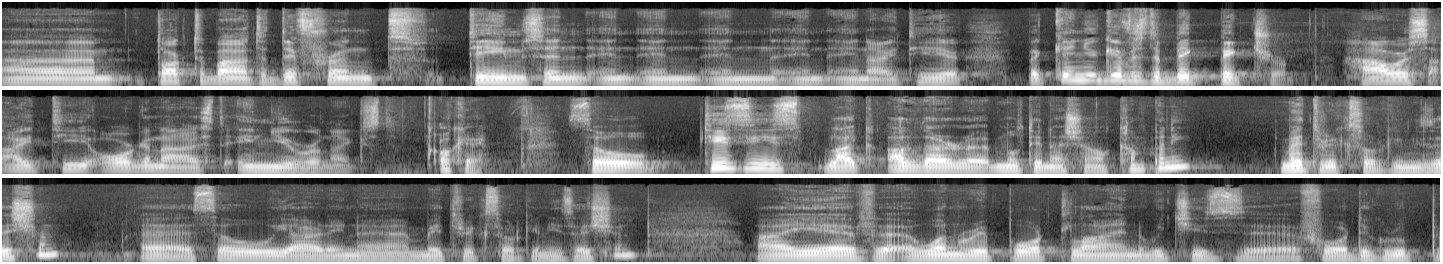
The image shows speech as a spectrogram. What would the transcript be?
um, talked about the different teams in, in, in, in, in, IT here, but can you give us the big picture? How is IT organized in Euronext? Okay, so this is like other uh, multinational company, matrix organization. Uh, so we are in a matrix organization. I have uh, one report line which is uh, for the group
